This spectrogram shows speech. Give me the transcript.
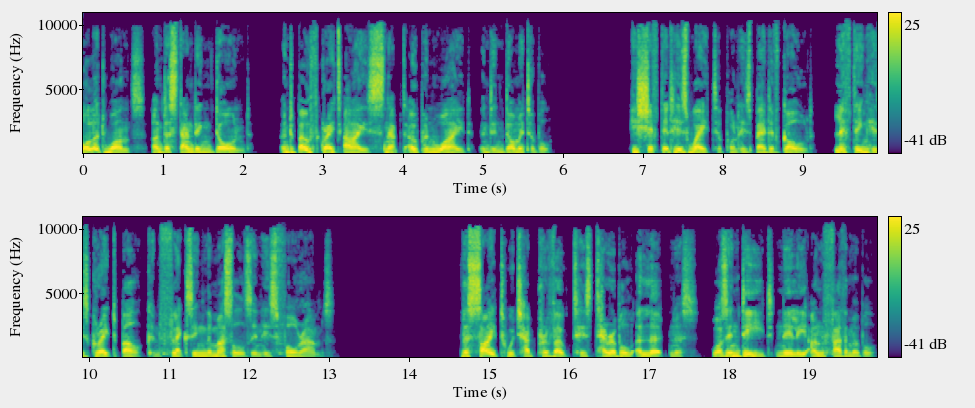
All at once, understanding dawned and both great eyes snapped open wide and indomitable. He shifted his weight upon his bed of gold, lifting his great bulk and flexing the muscles in his forearms. The sight which had provoked his terrible alertness was indeed nearly unfathomable.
